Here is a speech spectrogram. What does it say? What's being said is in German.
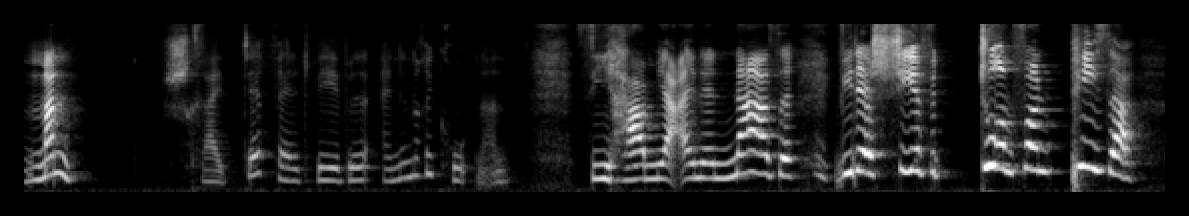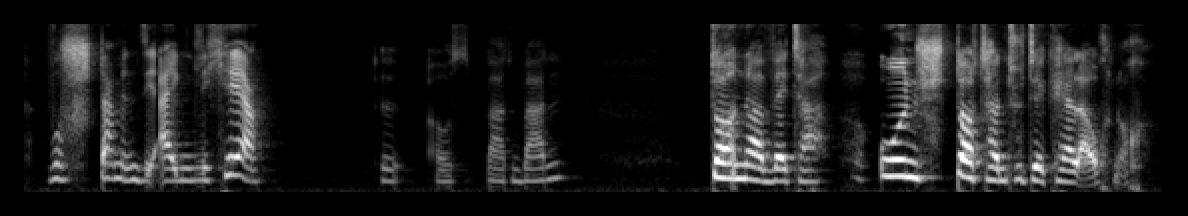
Mann, schreit der Feldwebel einen Rekruten an. Sie haben ja eine Nase wie der schiefe Turm von Pisa. Wo stammen Sie eigentlich her? Äh, aus Baden-Baden. Donnerwetter! Und stottern tut der Kerl auch noch.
